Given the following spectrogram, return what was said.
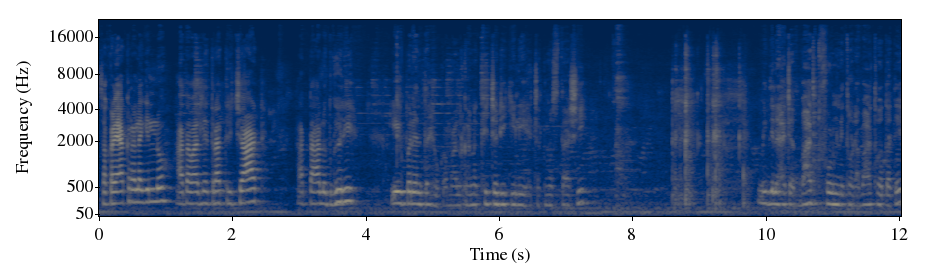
सकाळी अकराला गेलो आता वाजलेत रात्रीची आठ. आता आलोत घरी. येईपर्यंत हे का मालकानं खिचडी केली ह्याच्यात मस्त अशी. मी दिला ह्याच्यात भात फोडणी थोडा भात होता ते.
